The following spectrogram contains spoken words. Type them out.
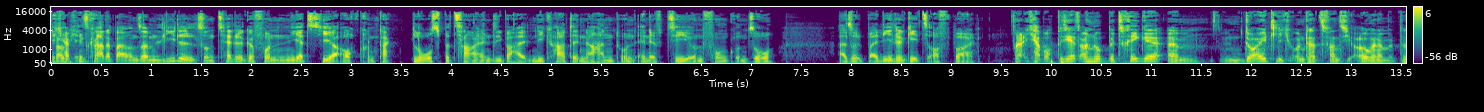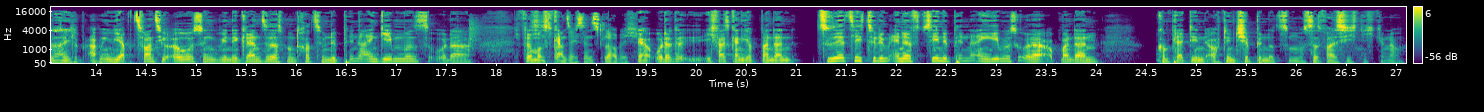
Ich habe ich jetzt gerade bei unserem Lidl so einen Zettel gefunden, jetzt hier auch kontaktlos bezahlen. Sie behalten die Karte in der Hand und NFC und Funk und so. Also bei Lidl geht's offenbar. Ich habe auch bis jetzt auch nur Beträge ähm, deutlich unter 20 Euro damit bezahlt. Ich glaube, ab irgendwie ab 20 Euro ist irgendwie eine Grenze, dass man trotzdem eine PIN eingeben muss oder 25 sind's, glaube ich. ja oder ich weiß gar nicht, ob man dann zusätzlich zu dem NFC eine PIN eingeben muss oder ob man dann komplett den auch den Chip benutzen muss. Das weiß ich nicht genau.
